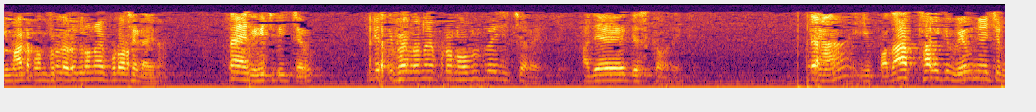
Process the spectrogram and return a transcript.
ఈ మాట పంతొమ్మిది రోజుల్లోనో ఎప్పుడో వచ్చాడు ఆయన. ఆయన పిహెచ్డి ఇచ్చారు. థర్టీ ఫైవ్లోనో ఎప్పుడో నోబెల్ ప్రైజ్ ఇచ్చారు ఆయన. అదే డిస్కవరీ ఈ పదార్థాలకి వేవ్ నేచర్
